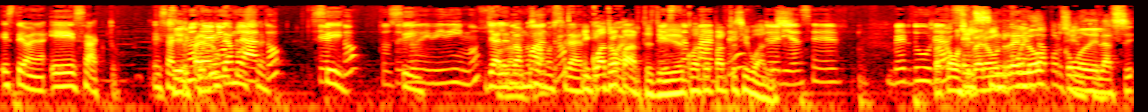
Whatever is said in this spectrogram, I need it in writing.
Esteban, exacto. Exacto. Sí, para un plato, Sí, ¿cierto? Entonces sí. lo dividimos. Ya les en vamos a cuatro. mostrar. En cuatro partes, dividido en cuatro parte partes iguales. Deberían ser O verduras. sea, como si fuera un reloj 50%. como de las y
